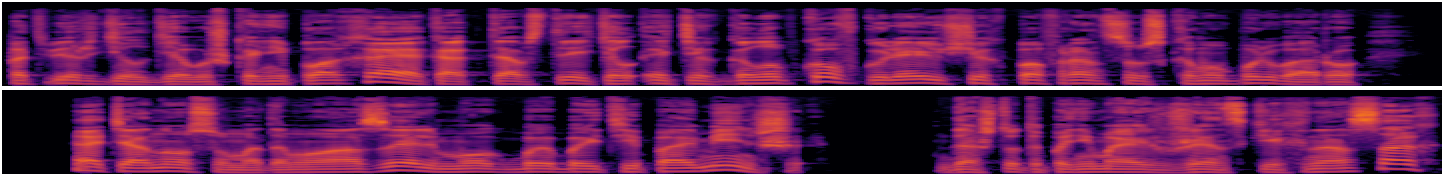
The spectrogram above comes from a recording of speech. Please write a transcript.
подтвердил, девушка неплохая, как-то встретил этих голубков, гуляющих по французскому бульвару. Хотя нос у мадемуазель мог бы быть и поменьше. Да что ты понимаешь в женских носах,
